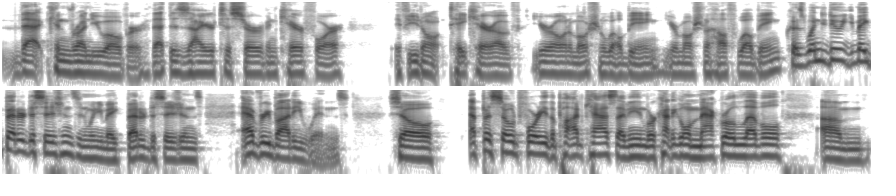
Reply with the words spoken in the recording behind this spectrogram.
that can run you over, that desire to serve and care for if you don't take care of your own emotional well-being, your emotional health well-being because when you do, you make better decisions and when you make better decisions, everybody wins. So, episode 40 of the podcast, I mean, we're kind of going macro level um,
